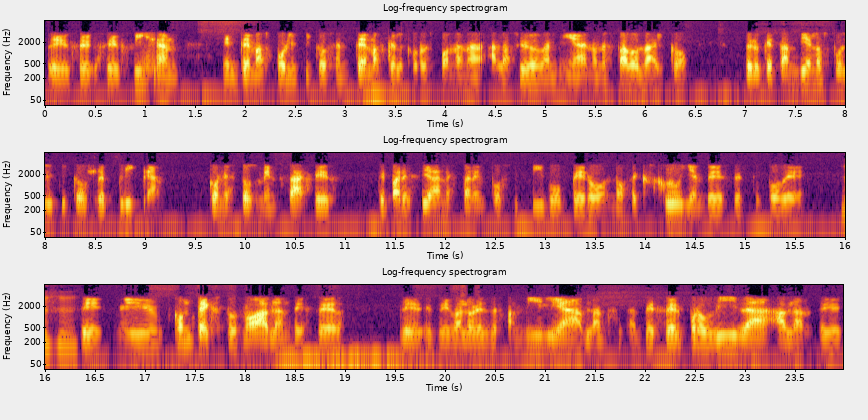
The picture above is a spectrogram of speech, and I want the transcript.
se, se fijan en temas políticos, en temas que le corresponden a, a la ciudadanía en un estado laico, pero que también los políticos replican con estos mensajes que parecieran estar en positivo, pero nos excluyen de ese tipo de, de, contextos, ¿no? Hablan de ser, de, valores de familia, hablan de ser pro vida, hablan de,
